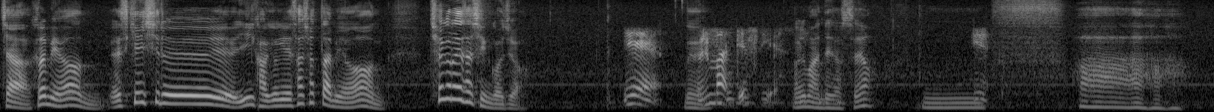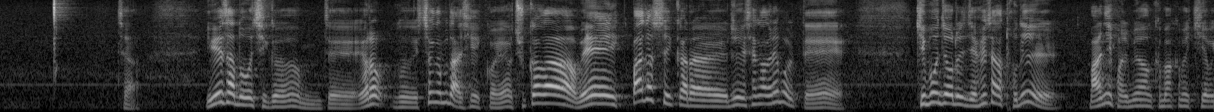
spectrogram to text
자, 그러면 SKC를 이 가격에 사셨다면 최근에 사신 거죠? 예. 네. 얼마 안 됐어요. 얼마 안 되셨어요? 음, 예. 아, 자, 이 회사도 지금 이제 여러 그 시청자분들 아실 거예요. 주가가 왜 빠졌을까를 생각을 해볼 때 기본적으로 이제 회사가 돈을 많이 벌면 그만큼의 기업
